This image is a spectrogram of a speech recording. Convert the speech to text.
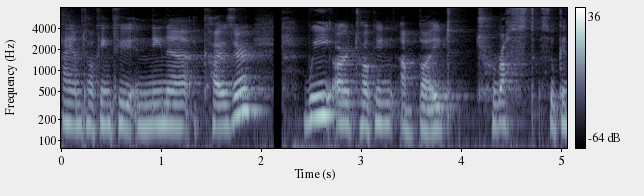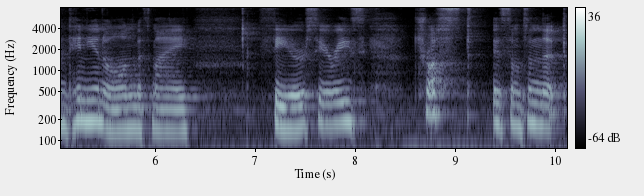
I am talking to Nina Couser. We are talking about trust. So, continuing on with my fear series, trust is something that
